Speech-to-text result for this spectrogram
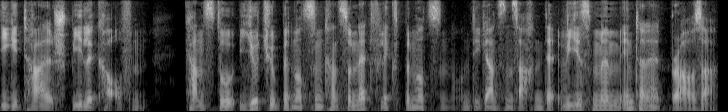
digital Spiele kaufen kannst du YouTube benutzen, kannst du Netflix benutzen und die ganzen Sachen. Wie ist mit dem Internetbrowser?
